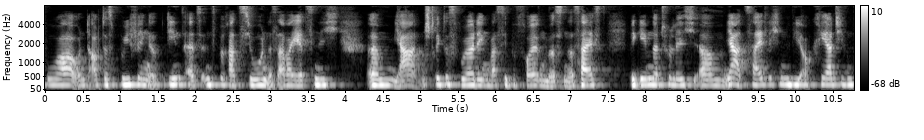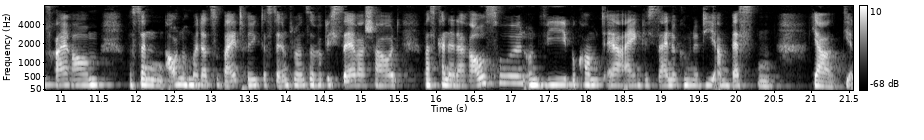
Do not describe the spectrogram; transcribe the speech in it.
vor und auch das Briefing dient als Inspiration, ist aber jetzt nicht ähm, ja, ein striktes Wording, was sie befolgen müssen. Das heißt, wir geben natürlich ähm, ja, zeitlichen wie auch kreativen Freiraum, was dann auch nochmal dazu beiträgt, dass der Influencer wirklich selber schaut, was kann er da rausholen und wie bekommt er eigentlich seine Community am besten, ja, die,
